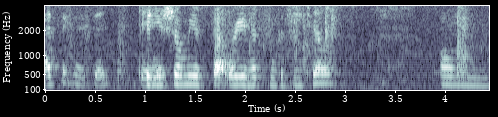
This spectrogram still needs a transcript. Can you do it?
I think I did. Can you show me a spot where you had some good details? Um.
